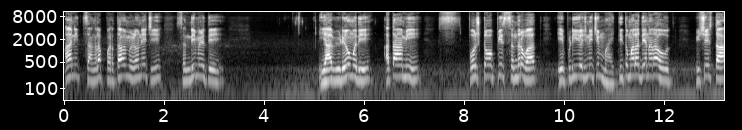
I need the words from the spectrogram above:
आणि चांगला परतावा मिळवण्याची संधी मिळते. या व्हिडिओमध्ये आता आम्ही पोस्ट ऑफिस संदर्भात एफ डी योजनेची माहिती तुम्हाला देणार आहोत. विशेषतः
